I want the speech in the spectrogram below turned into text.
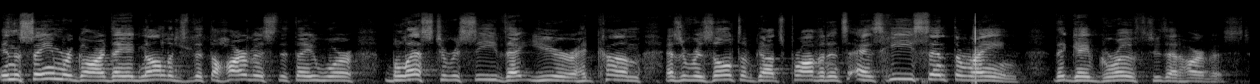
In the same regard, they acknowledged that the harvest that they were blessed to receive that year had come as a result of God's providence as He sent the rain that gave growth to that harvest.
